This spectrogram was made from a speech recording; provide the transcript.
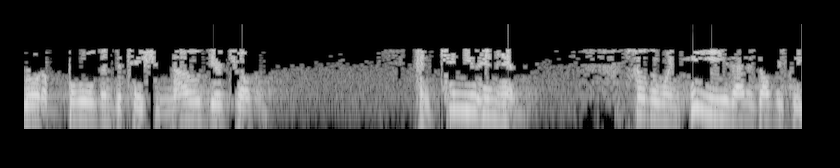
wrote a bold invitation. Now, dear children, continue in him, so that when he, that is obviously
